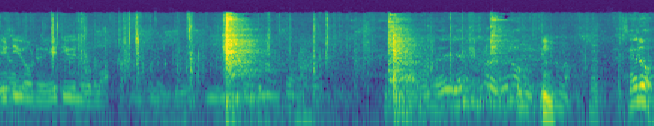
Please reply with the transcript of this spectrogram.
ಏನ್ Hello.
